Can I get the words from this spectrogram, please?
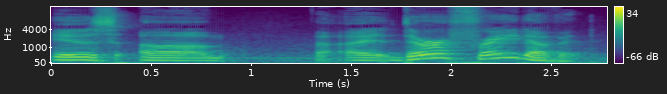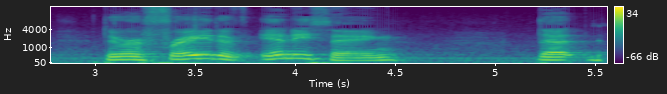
is um, uh, they're afraid of it. They're afraid of anything that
